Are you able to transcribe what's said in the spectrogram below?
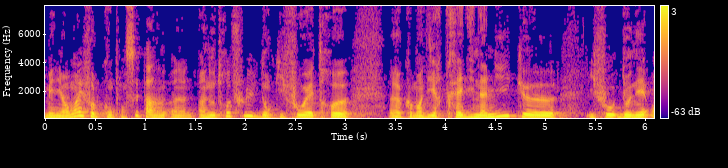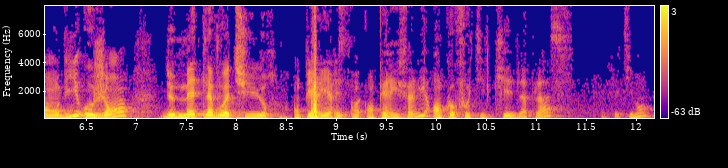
Mais néanmoins, il faut le compenser par un, autre flux. Donc il faut être, comment dire, très dynamique. il faut donner envie aux gens de mettre la voiture en, en périphérie. Encore faut-il qu'il y ait de la place, effectivement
